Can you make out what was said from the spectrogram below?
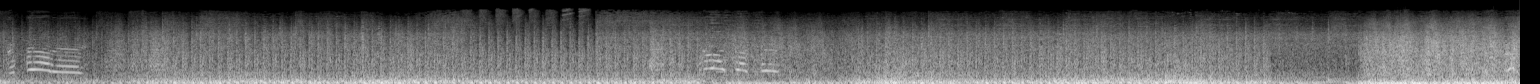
Just a daddy. That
